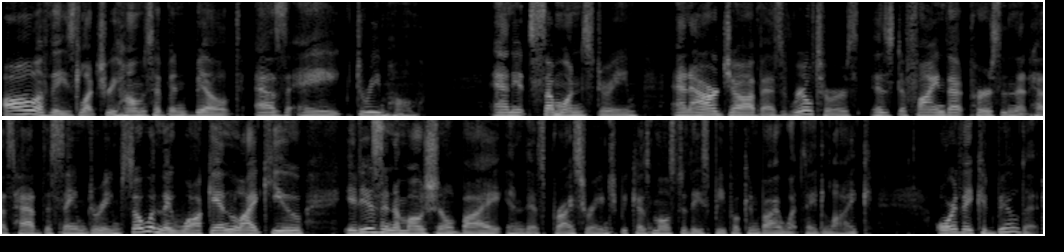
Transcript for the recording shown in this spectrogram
all of these luxury homes have been built as a dream home, and it's someone's dream. And our job as realtors is to find that person that has had the same dream. So when they walk in like you, it is an emotional buy in this price range because most of these people can buy what they'd like or they could build it.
